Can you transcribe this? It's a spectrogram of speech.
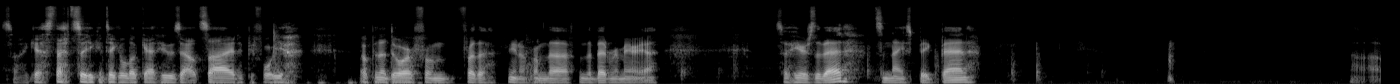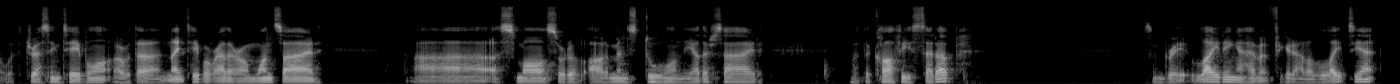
So I guess that's so you can take a look at who's outside before you open the door from for the you know from the from the bedroom area. So here's the bed. It's a nice big bed uh, with dressing table or with a night table rather on one side, uh, a small sort of ottoman stool on the other side, with the coffee set up. Some great lighting. I haven't figured out all the lights yet.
